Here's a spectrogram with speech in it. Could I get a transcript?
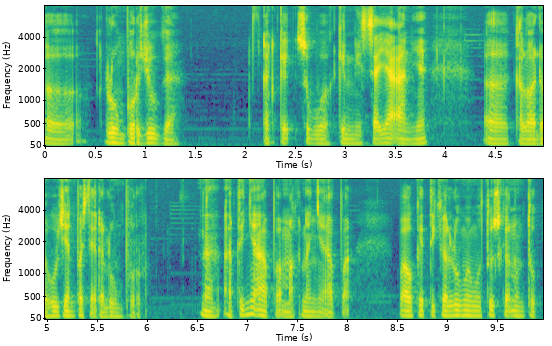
uh, lumpur juga. Kan ke sebuah keniscayaan ya. Uh, kalau ada hujan pasti ada lumpur. Nah, artinya apa? Maknanya apa? Bahwa ketika lu memutuskan untuk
